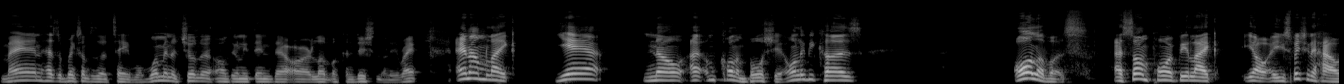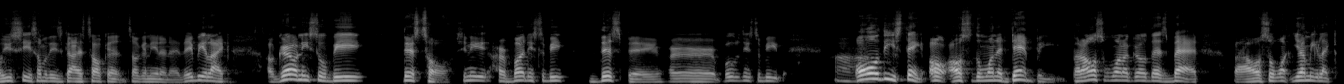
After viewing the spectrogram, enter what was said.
man has to bring something to the table. Women and children are the only thing that are loved unconditionally, right?" And I'm like, "Yeah, no, I, I'm calling bullshit only because all of us at some point be like." Yo, especially how you see some of these guys talking talking the internet. They be like, a girl needs to be this tall. She need her butt needs to be this big. Her boobs needs to be Uh, all these things. Oh, I also don't want a deadbeat, but I also want a girl that's bad. But I also want, you know what I mean? Like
